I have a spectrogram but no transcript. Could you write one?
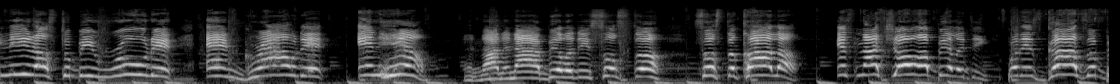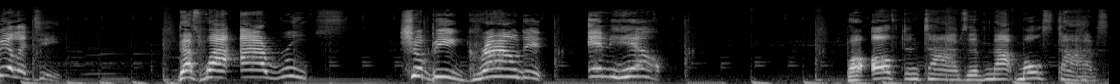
need us to be rooted and grounded in Him and not in our ability, sister, sister Carla. It's not your ability, but it's God's ability. That's why our roots should be grounded in Him. But oftentimes, if not most times,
